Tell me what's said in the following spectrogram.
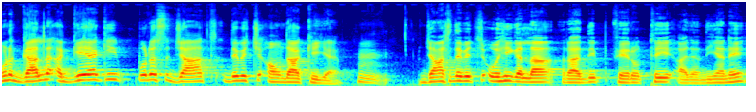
ਹੁਣ ਗੱਲ ਅੱਗੇ ਹੈ ਕਿ ਪੁਲਿਸ ਜਾਂਚ ਦੇ ਵਿੱਚ ਆਉਂਦਾ ਕੀ ਹੈ। ਹੂੰ। ਜਾਂਚ ਦੇ ਵਿੱਚ ਉਹੀ ਗੱਲਾਂ ਰਾਜਦੀਪ ਫੇਰ ਉੱਥੇ ਹੀ ਆ ਜਾਂਦੀਆਂ ਨੇ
